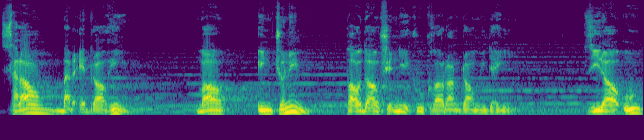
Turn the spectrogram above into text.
سلام بر ابراهیم. ما این چنین پاداش نیکوکاران را می دهیم زیرا او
